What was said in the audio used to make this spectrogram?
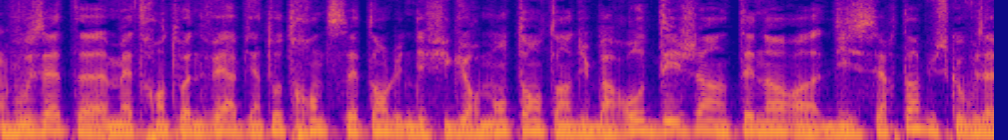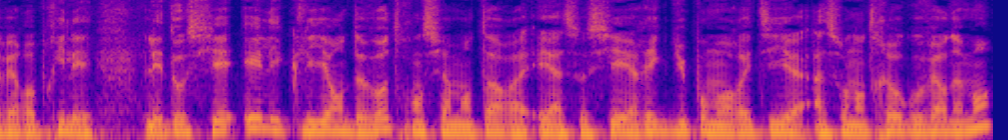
Vous êtes, euh, maître Antoine V, à bientôt 37 ans, l'une des figures montantes hein, du barreau. Déjà un ténor, euh, disent certains, puisque vous avez repris les, les dossiers et les clients de votre ancien mentor et associé Eric Dupont-Moretti à son entrée au gouvernement.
